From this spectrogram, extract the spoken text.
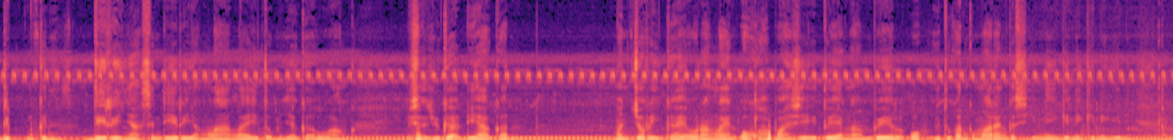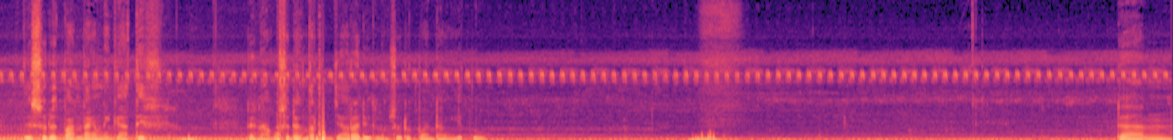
di, mungkin dirinya sendiri yang lalai itu menjaga uang. Bisa juga dia akan mencurigai orang lain. Oh apa sih itu yang ngambil? Oh itu kan kemarin ke sini gini gini gini. Itu sudut pandang negatif. Dan aku sedang terpenjara di dalam sudut pandang itu dan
